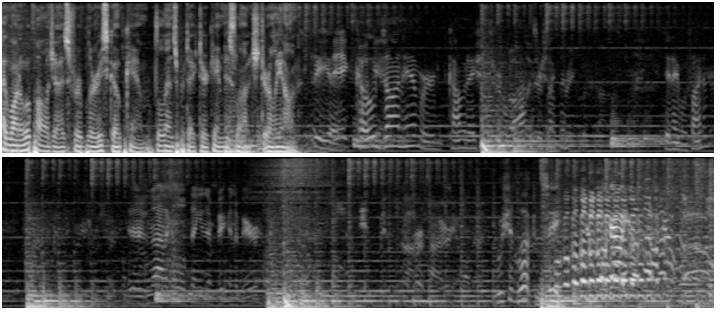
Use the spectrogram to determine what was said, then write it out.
I want to apologize for a blurry scope cam. The lens protector came dislodged early on. The uh, codes on him or combinations box or something? Did anyone find him? There's not like a little thing in the, in the beer. We should look and see. Go, go, go, go, go, go, go, go, go, go, go, go. Where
